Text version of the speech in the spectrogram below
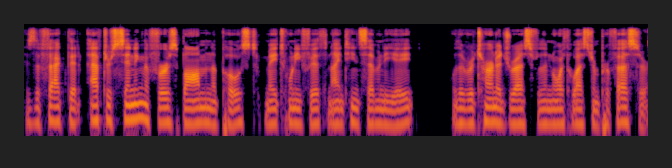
is the fact that after sending the first bomb in the post, May 25, 1978, with a return address for the Northwestern professor,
